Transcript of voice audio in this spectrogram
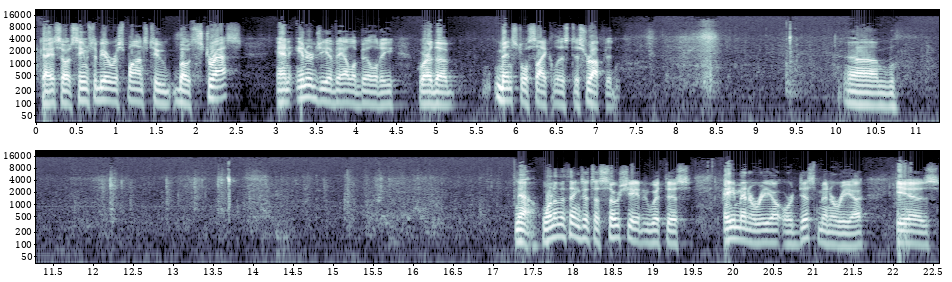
Okay, so it seems to be a response to both stress and energy availability where the menstrual cycle is disrupted. Um, Now, one of the things that's associated with this amenorrhea or dysmenorrhea is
